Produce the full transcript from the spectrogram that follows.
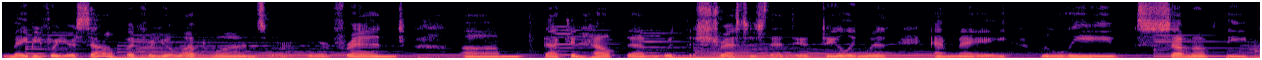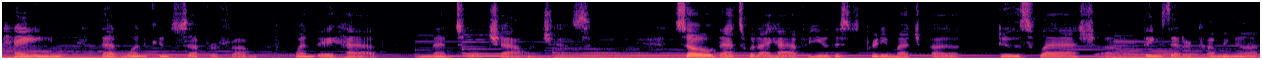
maybe for yourself, but for your loved ones or, or a friend um, that can help them with the stresses that they're dealing with and may relieve some of the pain that one can suffer from when they have mental challenges. So that's what I have for you. This is pretty much a news flash of things that are coming up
